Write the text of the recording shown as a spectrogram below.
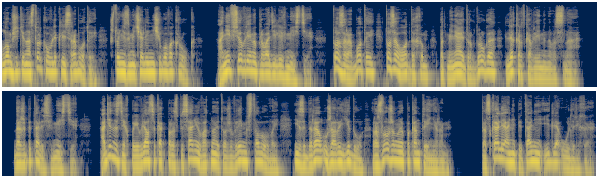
Ломщики настолько увлеклись работой, что не замечали ничего вокруг. Они все время проводили вместе, то за работой, то за отдыхом, подменяя друг друга для кратковременного сна даже питались вместе. Один из них появлялся как по расписанию в одно и то же время в столовой и забирал у жары еду, разложенную по контейнерам. Таскали они питание и для Ульриха.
